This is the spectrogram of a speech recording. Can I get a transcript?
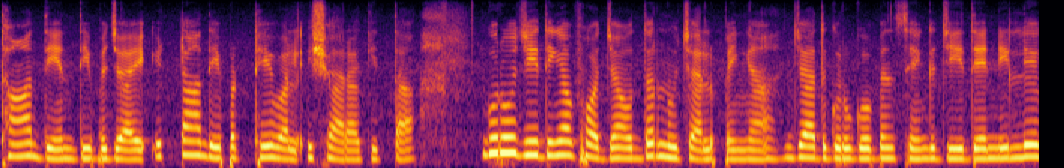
ਥਾਂ ਦੇਣ ਦੀ ਬਜਾਏ ਇੱਟਾਂ ਦੇ ਪੱਠੇ ਵੱਲ ਇਸ਼ਾਰਾ ਕੀਤਾ। ਗੁਰੂ ਜੀ ਦੀਆਂ ਫੌਜਾਂ ਉਧਰ ਨੂੰ ਚੱਲ ਪਈਆਂ। ਜਦ ਗੁਰੂ ਗੋਬਿੰਦ ਸਿੰਘ ਜੀ ਦੇ ਨੀਲੇ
